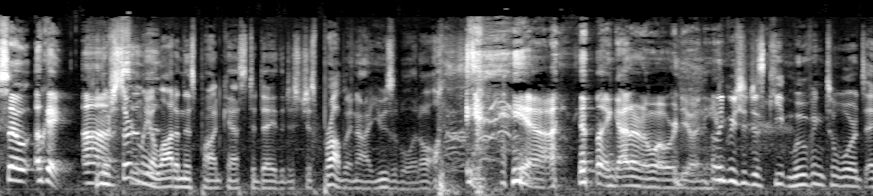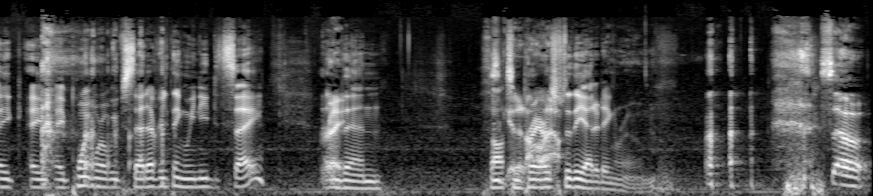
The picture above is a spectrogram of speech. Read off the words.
So, okay. Uh, There's so certainly the- a lot in this podcast today that is just probably not usable at all. yeah. like, I don't know what we're doing I think we should just keep moving towards a, a, a point where we've said everything we need to say, Right. and then thoughts and prayers to the editing room. so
